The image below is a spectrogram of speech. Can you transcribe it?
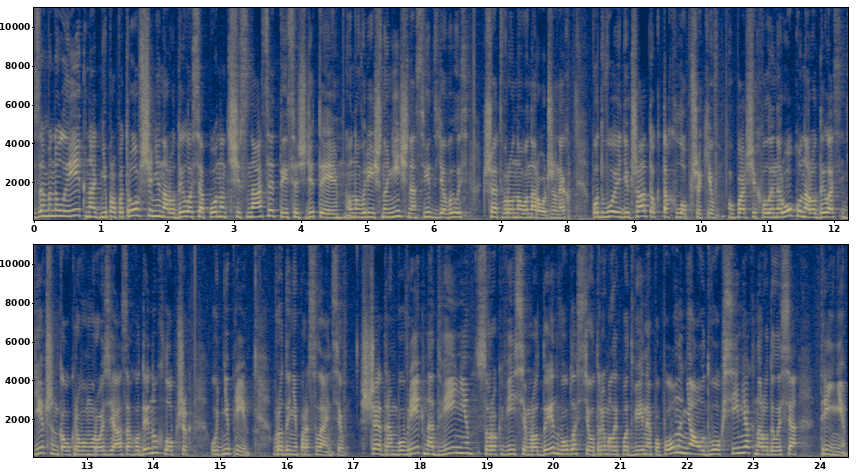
За минулий рік на Дніпропетровщині народилося понад 16 тисяч дітей. У новорічну ніч на світ з'явились четверо новонароджених. По двоє дівчаток та хлопчиків. У перші хвилини року народилась дівчинка у Кривому Розі, а за годину хлопчик у Дніпрі в родині переселенців. Щедрим був рік на двійні. 48 родин в області отримали подвійне поповнення. А у двох сім'ях народилися трійні.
